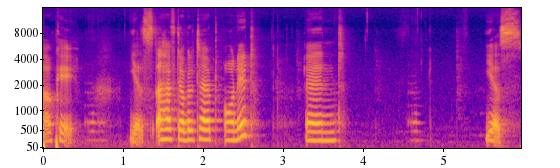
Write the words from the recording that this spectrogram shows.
Okay, yes, I have double tapped on it and yes,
